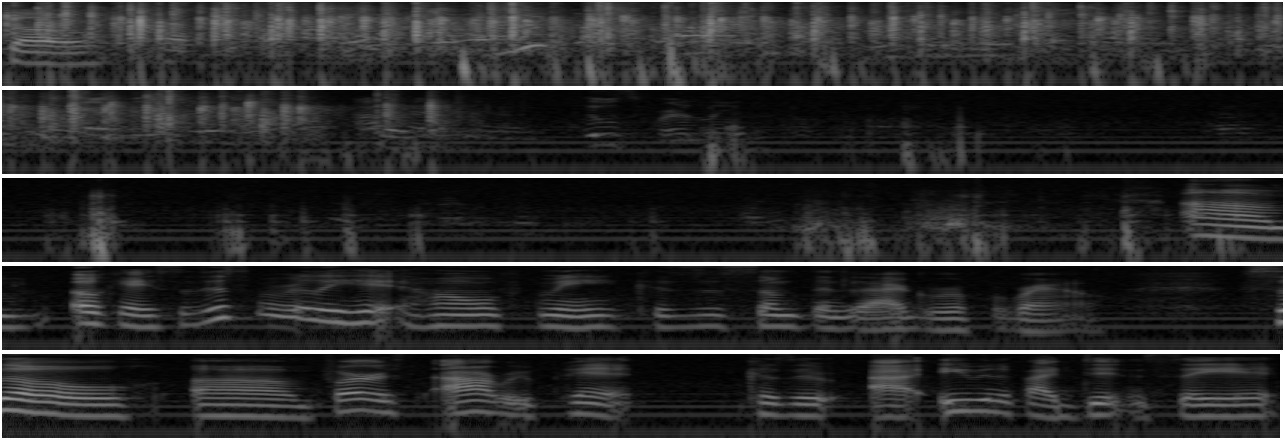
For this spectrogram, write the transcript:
So Um, okay, so this one really hit home for me because it's something that I grew up around. So um, first, I repent because even if I didn't say it,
